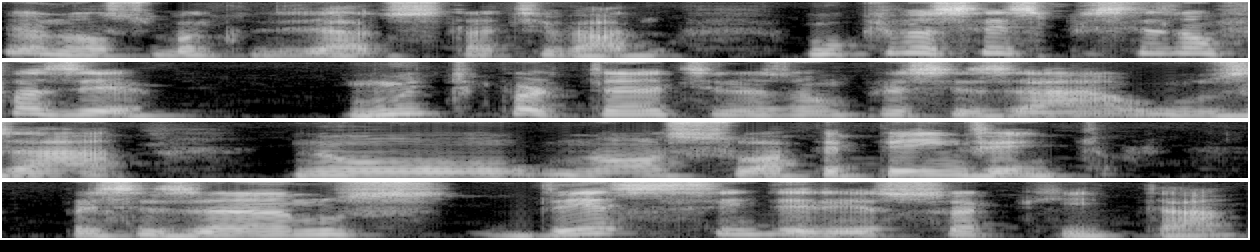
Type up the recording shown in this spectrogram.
E o nosso banco de dados está ativado. O que vocês precisam fazer? Muito importante, nós vamos precisar usar no nosso app Inventor. Precisamos desse endereço aqui, tá?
